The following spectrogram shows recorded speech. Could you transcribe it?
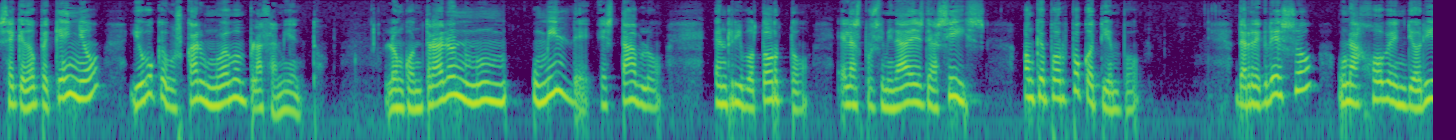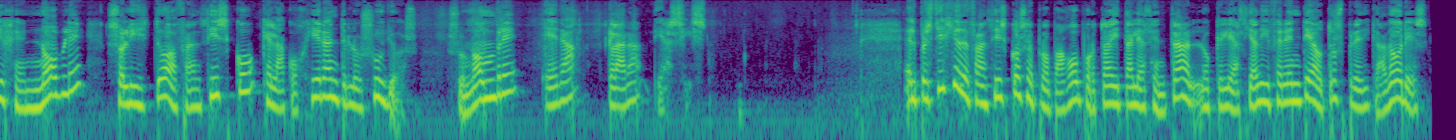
se quedó pequeño y hubo que buscar un nuevo emplazamiento. Lo encontraron en un humilde establo en Ribotorto, en las proximidades de Asís, aunque por poco tiempo. De regreso, una joven de origen noble solicitó a Francisco que la acogiera entre los suyos. Su nombre era Clara de Asís. El prestigio de Francisco se propagó por toda Italia central, lo que le hacía diferente a otros predicadores.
